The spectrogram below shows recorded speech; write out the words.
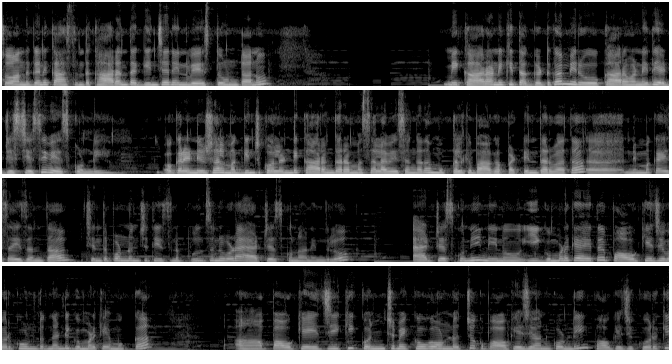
సో అందుకని కాస్తంత కారం తగ్గించే నేను వేస్తూ ఉంటాను. మీ కారానికి తగ్గట్టుగా మీరు కారం అనేది అడ్జస్ట్ చేసి వేసుకోండి. ఒక రెండు నిమిషాలు మగ్గించుకోవాలండి. కారం గరం మసాలా వేసాం కదా ముక్కలకి బాగా పట్టిన తర్వాత నిమ్మకాయ సైజ్ అంతా చింతపండు నుంచి తీసిన పులుసుని కూడా యాడ్ చేసుకున్నాను ఇందులో. యాడ్ చేసుకుని నేను ఈ గుమ్మడికాయ అయితే పావు కేజీ వరకు ఉంటుందండి గుమ్మడికాయ ముక్క. పావు కేజీకి కొంచెం ఎక్కువగా ఉండొచ్చు. ఒక పావు కేజీ అనుకోండి. పావు కేజీ కూరకి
